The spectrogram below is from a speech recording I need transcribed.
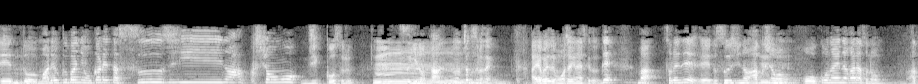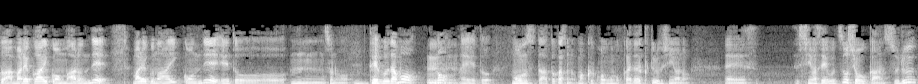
えっと、うん。魔力場に置かれた数字のアクションを実行する。うーん。次のターン。の、ちょっとすみません、あやふやで申し訳ないですけど、で、まあ、それで、えっ、と、数字のアクションを行いながら、その、あとは魔力アイコンもあるんで、魔力のアイコンで、えっ、と、うん、その、手札も、の、えっ、と、モンスターとか、その、まあ、く今後書いてあるクトゥルフ神話の、えー神話生物を召喚する。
